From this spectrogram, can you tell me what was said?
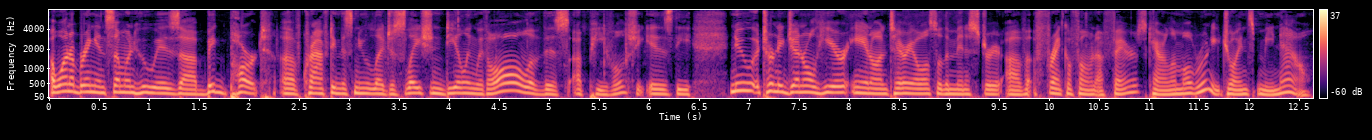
I want to bring in someone who is a big part of crafting this new legislation dealing with all of this upheaval. She is the new Attorney General here in Ontario, also the Minister of Francophone Affairs. Caroline Mulroney joins me now.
